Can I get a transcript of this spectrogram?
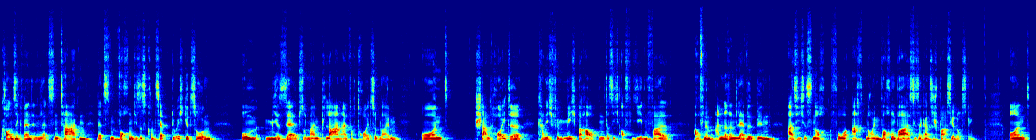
konsequent in den letzten Tagen, letzten Wochen dieses Konzept durchgezogen, um mir selbst und meinem Plan einfach treu zu bleiben. Und Stand heute kann ich für mich behaupten, dass ich auf jeden Fall auf einem anderen Level bin, als ich es noch vor acht, neun Wochen war, als dieser ganze Spaß hier losging. Und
